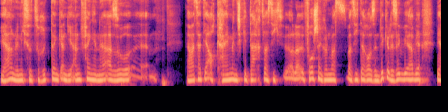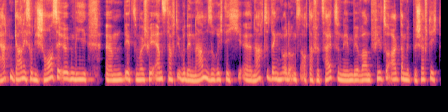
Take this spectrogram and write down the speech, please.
Ja, und wenn ich so zurückdenke an die Anfänge, ne, also ähm, Damals hat ja auch kein Mensch gedacht, was ich oder vorstellen können, was, was sich daraus entwickelt. Deswegen wir, wir, wir hatten gar nicht so die Chance, irgendwie ähm, jetzt zum Beispiel ernsthaft über den Namen so richtig äh, nachzudenken oder uns auch dafür Zeit zu nehmen. Wir waren viel zu arg damit beschäftigt,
